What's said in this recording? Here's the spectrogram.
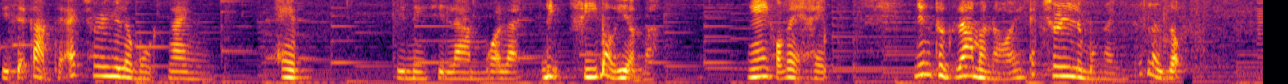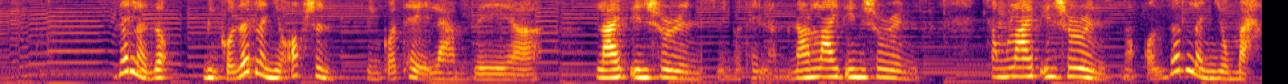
thì sẽ cảm thấy actuary là một ngành hẹp. Vì mình chỉ làm gọi là định phí bảo hiểm mà. Nghe có vẻ hẹp nhưng thực ra mà nói actuary là một ngành rất là rộng. Rất là rộng. Mình có rất là nhiều option. Mình có thể làm về à, life insurance mình có thể làm non life insurance. Trong life insurance nó có rất là nhiều mảng.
